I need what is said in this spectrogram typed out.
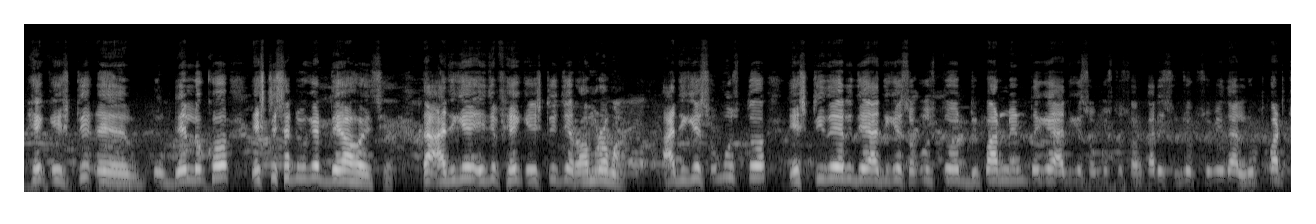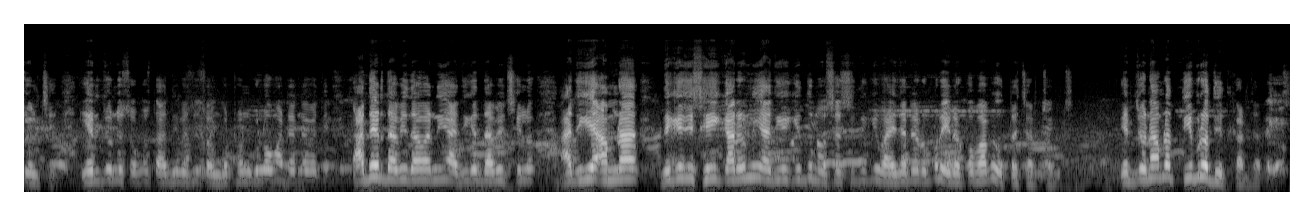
ফেক এসটি দেড় লক্ষ এসটি সার্টিফিকেট দেওয়া হয়েছে। তা আজকে এই যে ফেক এসটির যে রমরমা আজকে সমস্ত এসটিদের যে আজকে সমস্ত ডিপার্টমেন্ট থেকে আজকে সমস্ত সরকারি সুযোগ সুবিধা লুটপাট চলছে, এর জন্য সমস্ত আদিবাসী সংগঠনগুলো মাঠে নেমেছে। তাদের দাবি দাওয়া নিয়ে আজকের দাবি ছিল। আজকে আমরা দেখেছি সেই কারণেই আজকে কিন্তু নশা সিদ্দিকি ভাইজানের উপর এরকমভাবে অত্যাচার চলছে। এর জন্য আমরা তীব্র ধিৎকার জানাচ্ছি।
